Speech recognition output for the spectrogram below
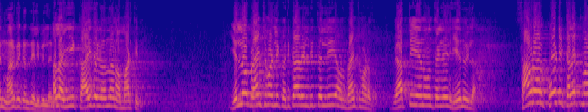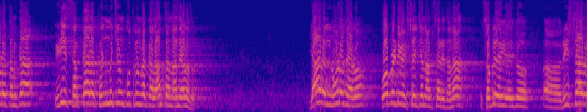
ಏನ್ ಮಾಡ್ಬೇಕಂತ ಹೇಳಿ ಅಲ್ಲ ಈ ಕಾಯ್ದೆಗಳನ್ನ ನಾವು ಮಾಡ್ತೀವಿ. ಎಲ್ಲೋ ಬ್ರಾಂಚ್ ಮಾಡ್ಲಿಕ್ಕೆ ಅಧಿಕಾರ ಇಲ್ದಿದ್ದಲ್ಲಿ ಅವ್ನು ಬ್ರಾಂಚ್ ಮಾಡೋದು. ವ್ಯಾಪ್ತಿ ಏನು ಅಂತ ಹೇಳಿ ಏನೂ ಇಲ್ಲ. ಸಾವಿರಾರು ಕೋಟಿ ಕಲೆಕ್ಟ್ ಮಾಡೋ ತನಕ ಇಡೀ ಸರ್ಕಾರ ಕಣ್ಮುಚ್ಚಿಕೊಂಡು ಕೂತ್ಕೊಳ್ಬೇಕಲ್ಲ ಅಂತ ನಾನು ಹೇಳೋದು. ಯಾರು ಅಲ್ಲಿ ನೋಡೋದು ಯಾರು? ಕೋಆಪರೇಟಿವ್ ಎಕ್ಸ್ಟೆನ್ಷನ್ ಆಫೀಸರ್ ಇದ್ದಾನ? ಸಬ್ ಇದು ರಿಜಿಸ್ಟ್ರಾರ್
